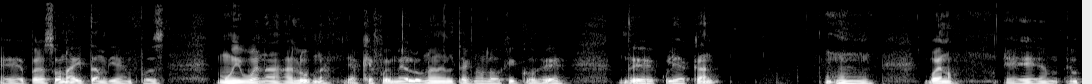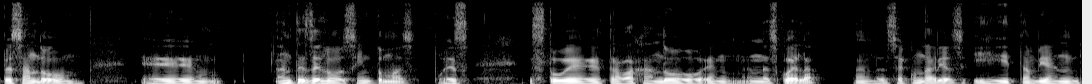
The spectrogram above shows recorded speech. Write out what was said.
eh, persona y también pues muy buena alumna, ya que fue mi alumna en el tecnológico de, de Culiacán. Mm, bueno, em, empezando em, antes de los síntomas, pues estuve trabajando en, en, la escuela, en las secundarias y también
